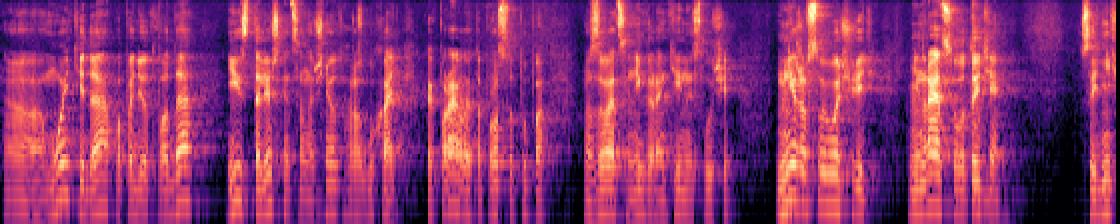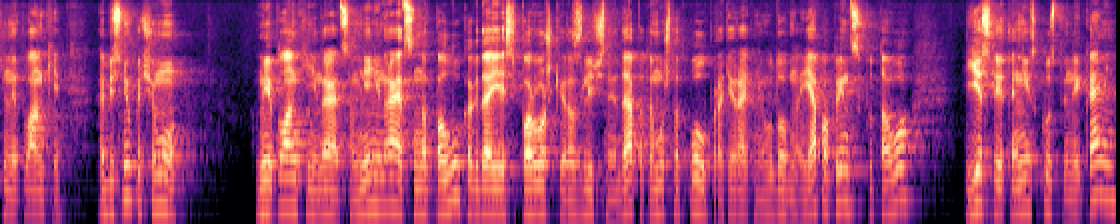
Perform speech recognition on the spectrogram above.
э, мойки да, попадет вода и столешница начнет разбухать. Как правило, это просто тупо называется негарантийный случай. Мне же в свою очередь не нравятся вот эти соединительные планки. Объясню почему мне планки не нравятся. Мне не нравится на полу, когда есть порожки различные, да, потому что пол протирать неудобно. Я по принципу того, если это не искусственный камень,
